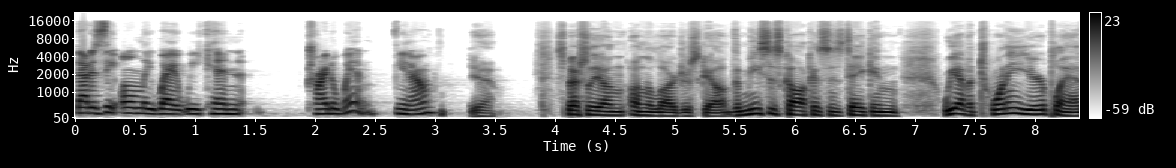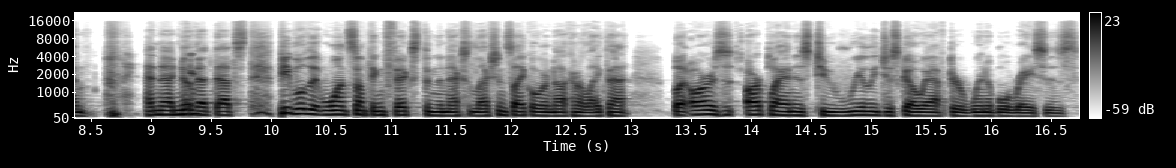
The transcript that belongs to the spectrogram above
That is the only way we can try to win. You know. Yeah especially on, on the larger scale. The Mises Caucus has taken, we have a 20 year plan. And I know that that's people that want something fixed in the next election cycle are not going to like that. But ours, our plan is to really just go after winnable races,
